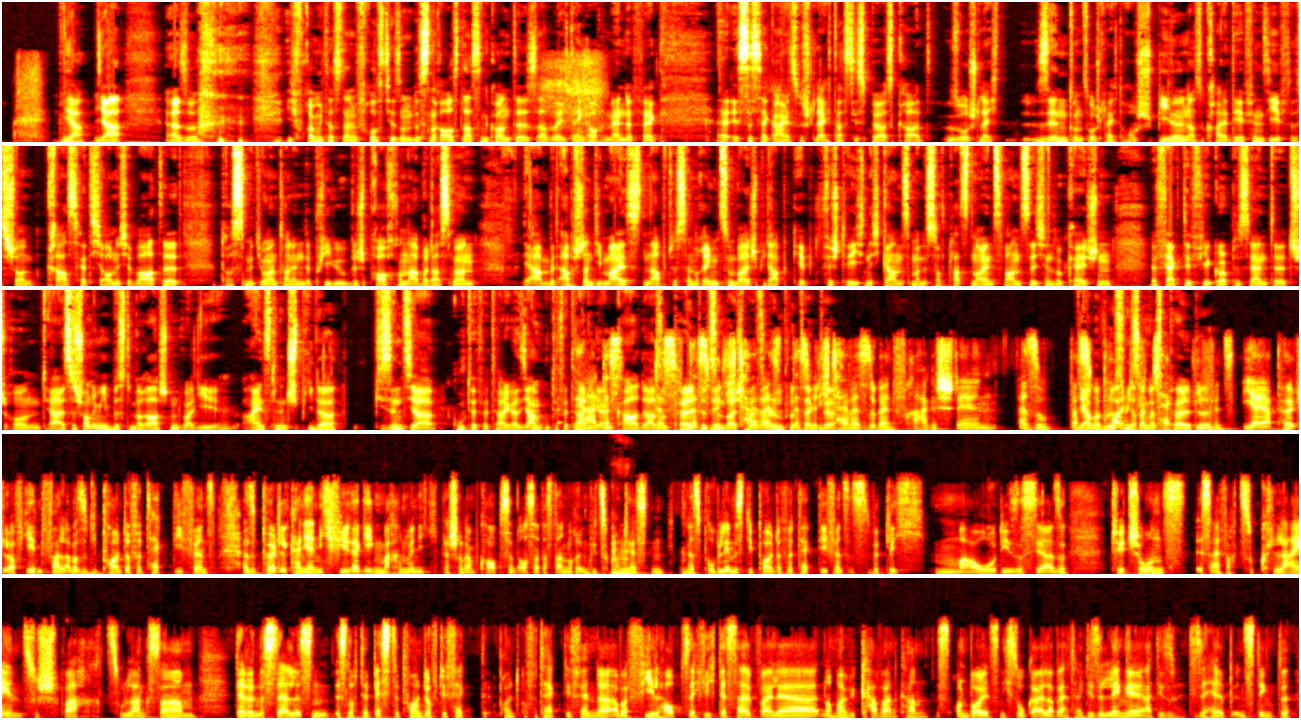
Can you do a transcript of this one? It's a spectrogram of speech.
Ja, ja, also ich freue mich, dass du deinen Frust hier so ein bisschen rauslassen konntest, aber ich denke auch im Endeffekt äh, ist es ja gar nicht so schlecht, dass die Spurs gerade so schlecht sind und so schlecht auch spielen. Also gerade defensiv ist schon krass, hätte ich auch nicht erwartet. Du hast es mit Jonathan in der Preview besprochen, aber dass man ja, mit Abstand die meisten Abschlüsse im Ring zum Beispiel abgibt, verstehe ich nicht ganz. Man ist auf Platz 29 in Location, Effective Field Goal Percentage und ja, es ist schon irgendwie ein bisschen überraschend, weil die einzelnen Spieler, die sind ja gute Verteidiger, sie haben gute Verteidiger ja, das, im Kader, also Pöltl zum Beispiel als Rim Protector. Das würde ich teilweise sogar in Frage stellen. Also, was ja, so aber würdest du nicht sagen, dass Pöltl? Defense, ja, ja, Pöltl auf jeden Fall, aber so die Point of Attack Defense, also Pöltl kann ja nicht viel dagegen machen, wenn die Gegner schon am Korb sind, außer das dann noch irgendwie zu mhm. contesten. Mhm. Und das Problem ist, die Point of Attack Defense ist wirklich mau dieses Jahr. Also Trey Jones ist einfach zu klein, zu schwach, zu langsam. Devin Vassell ist, ein, ist noch der beste Point of, Defect, Point of Attack Defender, aber viel hauptsächlich deshalb, weil er nochmal recovern kann. Ist On-Ball jetzt nicht so geil, aber er hat halt diese Länge, er hat diese, diese Help-Instinkte.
